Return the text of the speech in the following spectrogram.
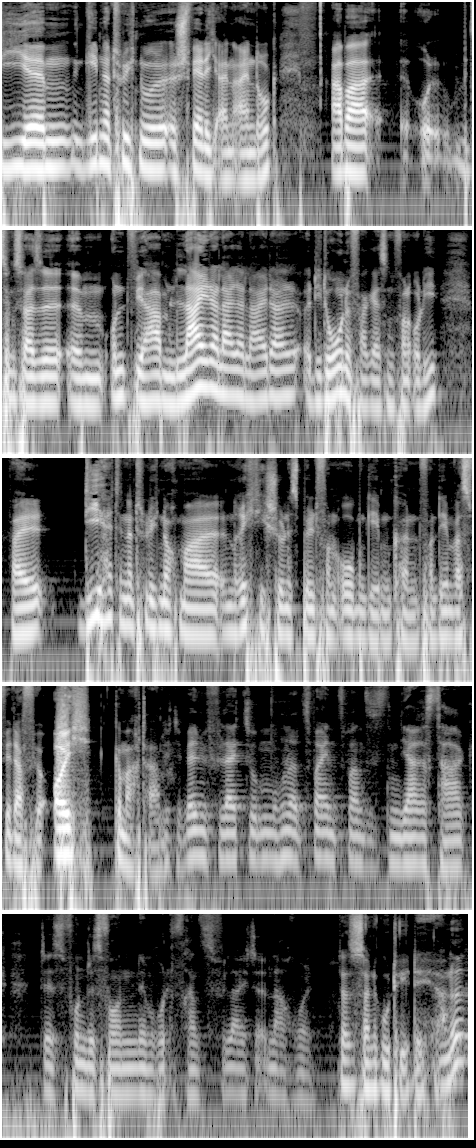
die ähm, geben natürlich nur äh, schwerlich einen Eindruck. Aber, äh, beziehungsweise, ähm, und wir haben leider, leider, leider die Drohne vergessen von Uli, weil die hätte natürlich nochmal ein richtig schönes Bild von oben geben können, von dem, was wir da für euch gemacht haben. Richtig. Werden wir vielleicht zum 122. Jahrestag des Fundes von dem Roten Franz vielleicht nachholen. Das ist eine gute Idee, ja. Ne?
